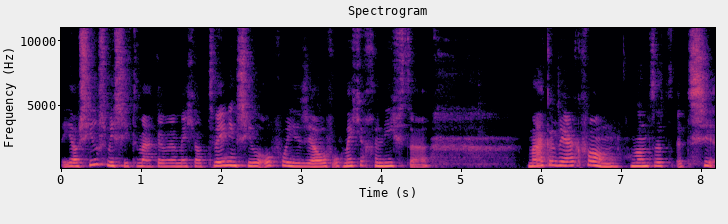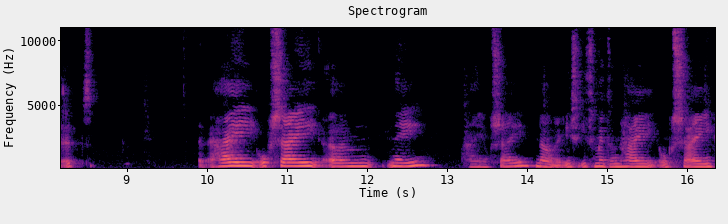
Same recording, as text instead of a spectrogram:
jouw zielsmissie te maken hebben, met jouw tweelingziel of voor jezelf of met je geliefde. Maak er werk van, want het, het, het, hij of zij, um, nee, hij of zij, nou er is iets met een hij of zij,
